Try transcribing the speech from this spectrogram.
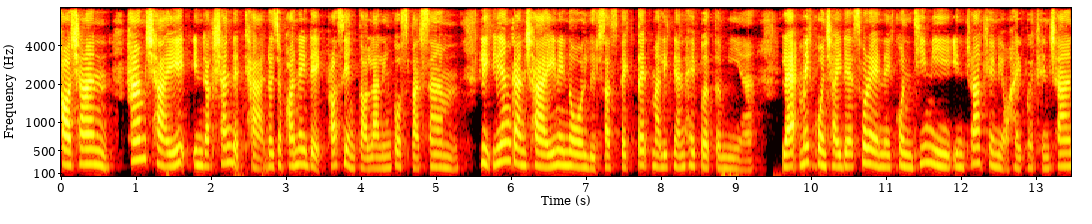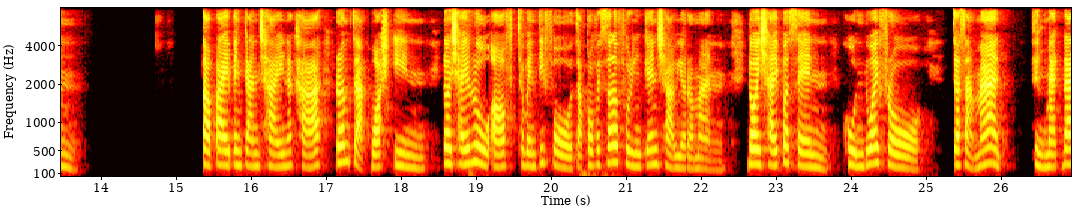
คอชั่นห้ามใช้อินดักชันเด็ดขาด โดยเฉพาะในเด็กเพราะเสี่ยงต่อลาลิงโกสปาซัมหลีกเลี่ยงการใช้ในโนนหรือ suspected malignant hyperthermia และไม่ควรใช้เดสเวเรนในคนที่มี intracranial hypertension ต่อไปเป็นการใช้นะคะ เริ่มจาก watch in โดยใช้ rule of 24 จาก professor Furingen ชาวเยอรมัน โดยใช้เปอร์เซ็นต์คูณด้วย flow จะสามารถ ถึงแม็กได้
